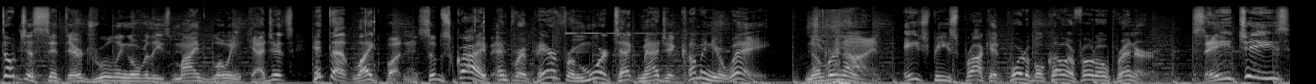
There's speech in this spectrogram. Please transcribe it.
don't just sit there drooling over these mind-blowing gadgets. Hit that like button, subscribe, and prepare for more tech magic coming your way. Number 9. HP Sprocket Portable Color Photo Printer. Say cheese!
